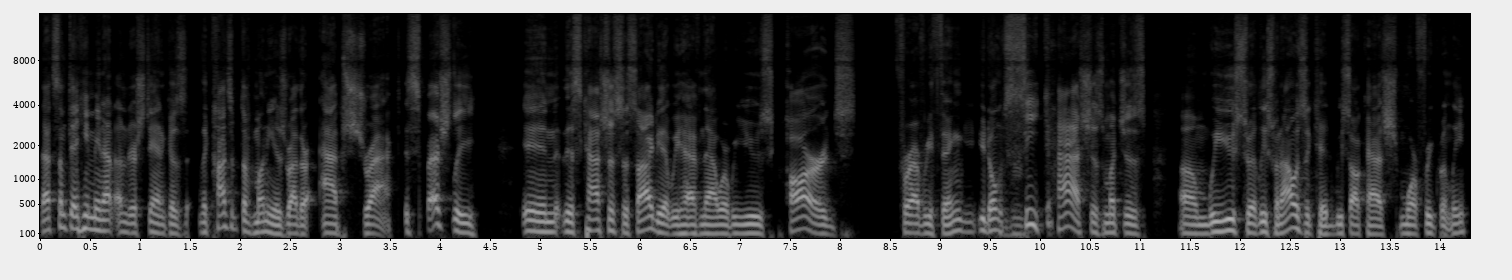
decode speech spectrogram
That's something he may not understand because the concept of money is rather abstract, especially in this cashless society that we have now, where we use cards for everything. You don't Mhm. see cash as much as um, we used to. At least when I was a kid, we saw cash more frequently.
